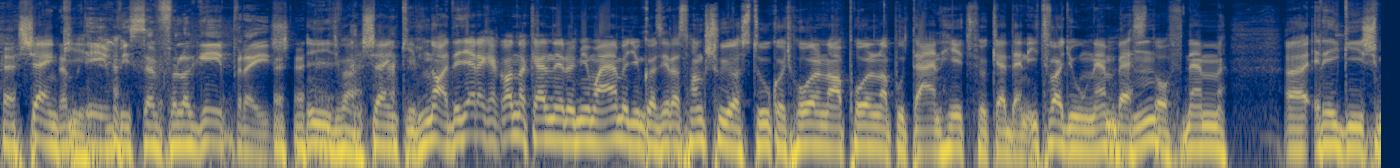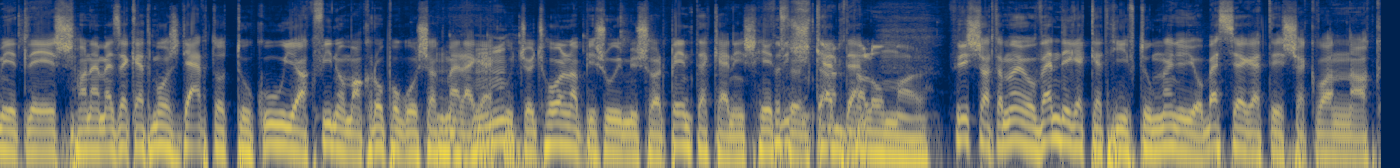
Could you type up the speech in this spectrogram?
Nem, Senki. én viszem föl a gépre is. Így van, senki. Na, de gyerekek, annak ellenére, hogy mi ma elmegyünk, azért azt hangsúlyoztuk, hogy holnap, holnap után, hétfő kedden itt vagyunk, nem best of, nem régi ismétlés, hanem ezeket most gyártottuk, újak, finomak, ropogósak, melegek, úgyhogy holnap is új műsor, pénteken is, hétfőn, Friss kedden. tartalommal. Friss tartalom, nagyon jó vendégeket hívtunk, nagyon jó beszélgetések vannak,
